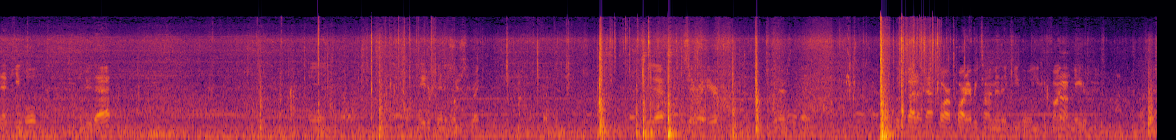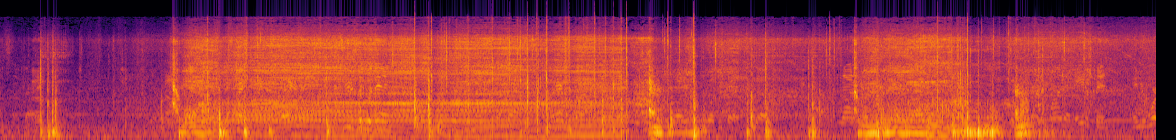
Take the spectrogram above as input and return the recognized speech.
that keyhole and do that. And the pin is usually right there. See that? Sit right here. There's the about that far apart every time in the keyhole you can find that nader pin.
